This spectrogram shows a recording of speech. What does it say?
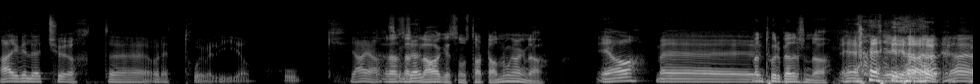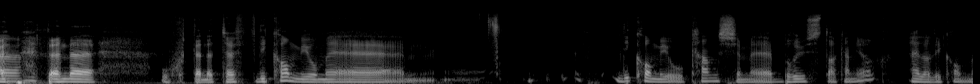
nei, jeg ville kjørt, eh, og det tror jeg vel de gjør òg. Ja, ja. Rett og slett laget som starter andre omgang, da. Ja, med Men Tore Pedersen, da? ja, den, er, oh, den er tøff. De kom jo med De kom jo kanskje med Brustad kan gjøre, eller de kom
